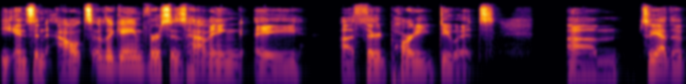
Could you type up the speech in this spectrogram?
the ins and outs of the game versus having a, a third party do it. Um, so yeah, the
